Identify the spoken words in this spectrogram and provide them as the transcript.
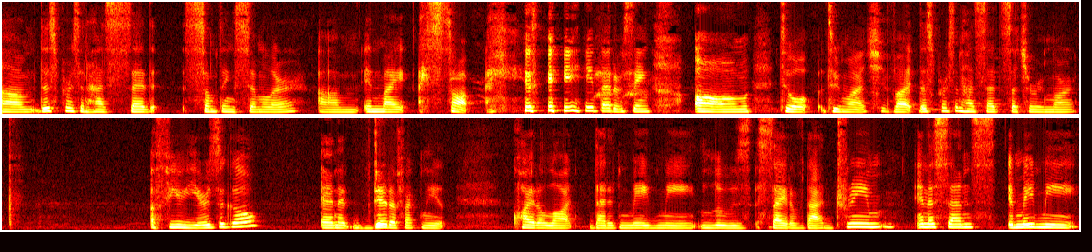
um, this person has said something similar um, in my I stop I hate that I'm saying um too too much but this person has said such a remark a few years ago and it did affect me quite a lot that it made me lose sight of that dream in a sense it made me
